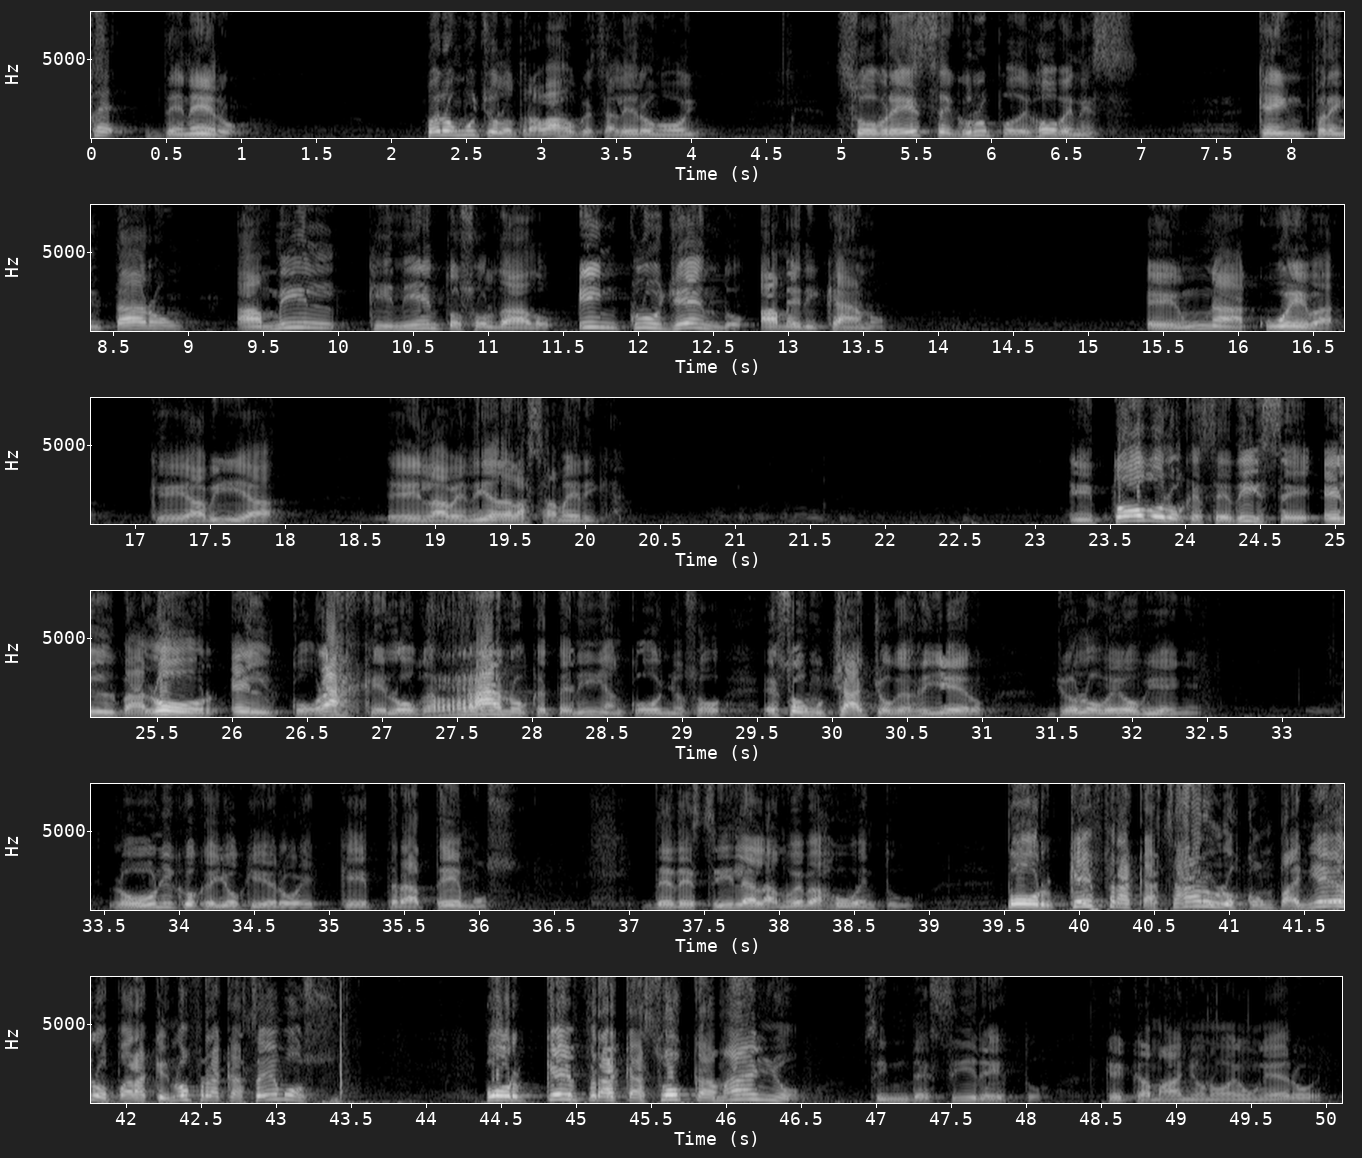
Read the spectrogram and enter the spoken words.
de enero. Fueron muchos los trabajos que salieron hoy sobre ese grupo de jóvenes que enfrentaron a 1.500 soldados, incluyendo americanos, en una cueva que había en la Avenida de las Américas. Y todo lo que se dice, el valor, el coraje, los granos que tenían, coño, esos, muchachos guerrilleros, yo lo veo bien. ¿eh? Lo único que yo quiero es que tratemos de decirle a la nueva juventud, ¿por qué fracasaron los compañeros para que no fracasemos? ¿Por qué fracasó Camaño? Sin decir esto, que Camaño no es un héroe.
